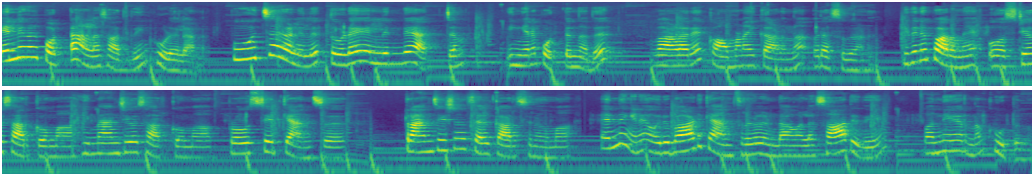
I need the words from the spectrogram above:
എല്ലുകൾ പൊട്ടാനുള്ള സാധ്യതയും കൂടുതലാണ്. പൂച്ചകളിൽ തുടയെല്ലിന്റെ അറ്റം ഇങ്ങനെ പൊട്ടുന്നത് വളരെ കോമൺ ആയി കാണുന്ന ഒരു അസുഖമാണ്. ഇതിന് പുറമെ osteosarcoma hemangiosarcoma prostate cancer transitional cell carcinoma എന്നിങ്ങനെ ഒരുപാട് ക്യാൻസറുകൾ ഉണ്ടാവാനുള്ള സാധ്യതയും വന്യീകരണം കൂട്ടുന്നു.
